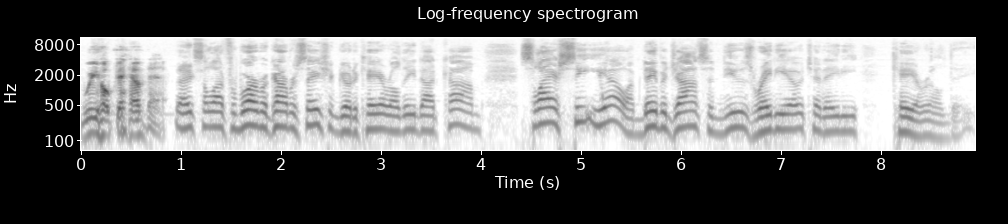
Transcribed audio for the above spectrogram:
We hope to have that. Thanks a lot. For more of our conversation, go to krld.com slash CEO. I'm David Johnson, News Radio 1080 KRLD.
